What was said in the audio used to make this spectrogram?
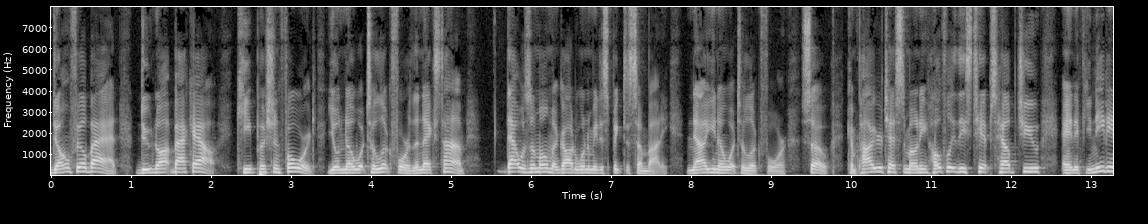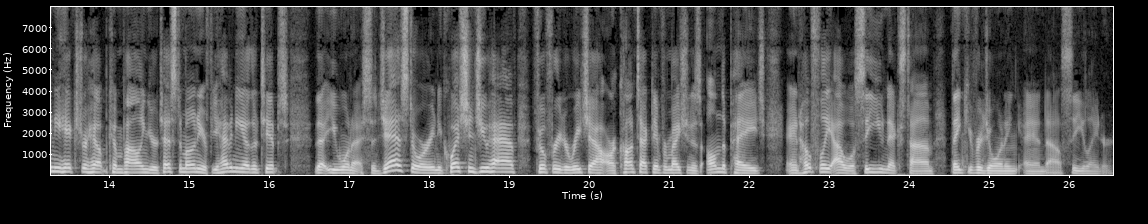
Don't feel bad. Do not back out. Keep pushing forward. You'll know what to look for the next time that was a moment God wanted me to speak to somebody. Now you know what to look for. So compile your testimony. Hopefully, these tips helped you. And if you need any extra help compiling your testimony, or if you have any other tips that you want to suggest or any questions you have, feel free to reach out. Our contact information is on the page. And hopefully, I will see you next time. Thank you for joining, and I'll see you later.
